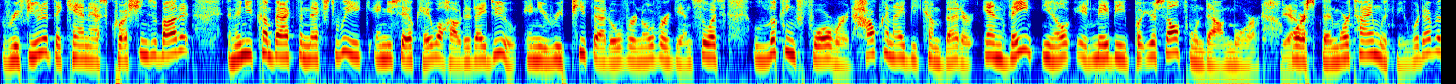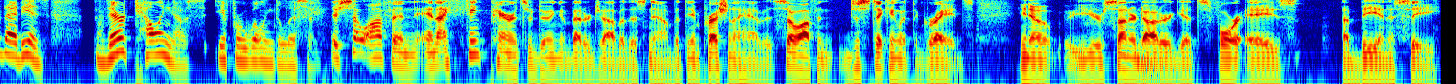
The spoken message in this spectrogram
refute it. They can't ask questions about it. And then you come back the next week and you say, okay, well, how did I do? And you repeat that over and over again. So it's looking forward. How can I become better? And they, you know, it may be put your cell phone down more or spend more time with me, whatever that is. They're telling us if we're willing to listen. There's so often, and I think parents are doing a better job of this now, but the impression I have is so often just sticking with the grades. You know, your son or mm-hmm. daughter gets four A's, a B, and a C,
